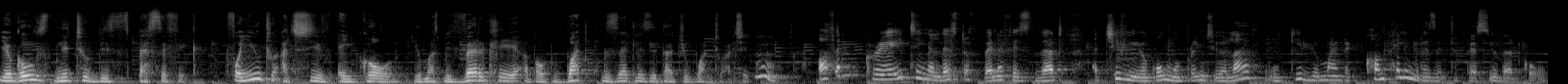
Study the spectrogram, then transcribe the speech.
Your goals need to be specific. For you to achieve a goal, you must be very clear about what exactly is it that you want to achieve. Hmm. Often, creating a list of benefits that achieving your goal will bring to your life will give your mind a compelling reason to pursue that goal.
